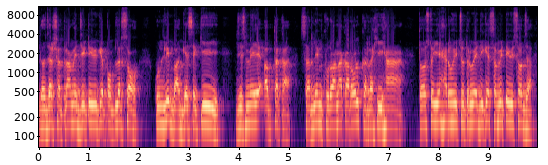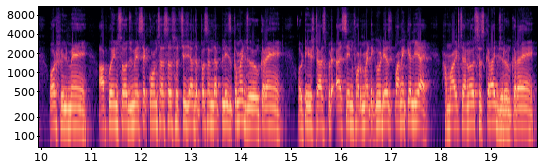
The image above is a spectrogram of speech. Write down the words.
2017 में जी टीवी के पॉपुलर शो कुंडली भाग्य से की, जिसमें ये अब तक सरलिन खुराना का रोल कर रही हैं। दोस्तों, ये हैं रोहित चतुर्वेदी के सभी टीवी शोज़ और फ़िल्में। आपको इन शोज़ में से कौन सा शो सबसे ज़्यादा पसंद है प्लीज़ कमेंट ज़रूर करें। और टी स्टार्स पर ऐसे इन्फॉर्मेटिव वीडियोज़ पाने के लिए हमारे चैनल को सब्सक्राइब ज़रूर करें।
